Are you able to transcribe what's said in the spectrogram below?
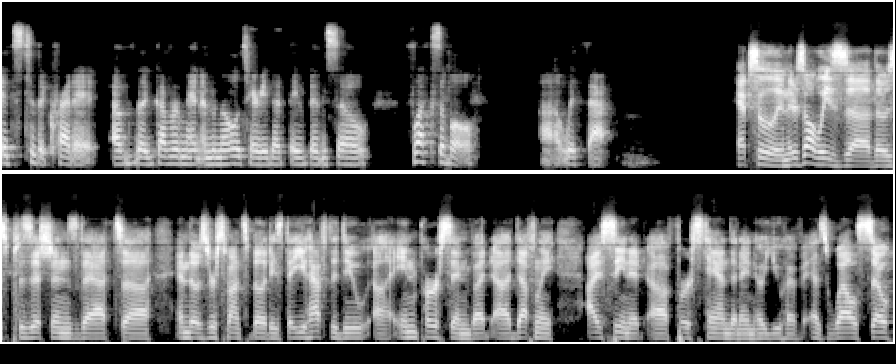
it's to the credit of the government and the military that they've been so flexible uh, with that Absolutely, and there's always uh, those positions that uh, and those responsibilities that you have to do uh, in person. But uh, definitely, I've seen it uh, firsthand, and I know you have as well. So,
